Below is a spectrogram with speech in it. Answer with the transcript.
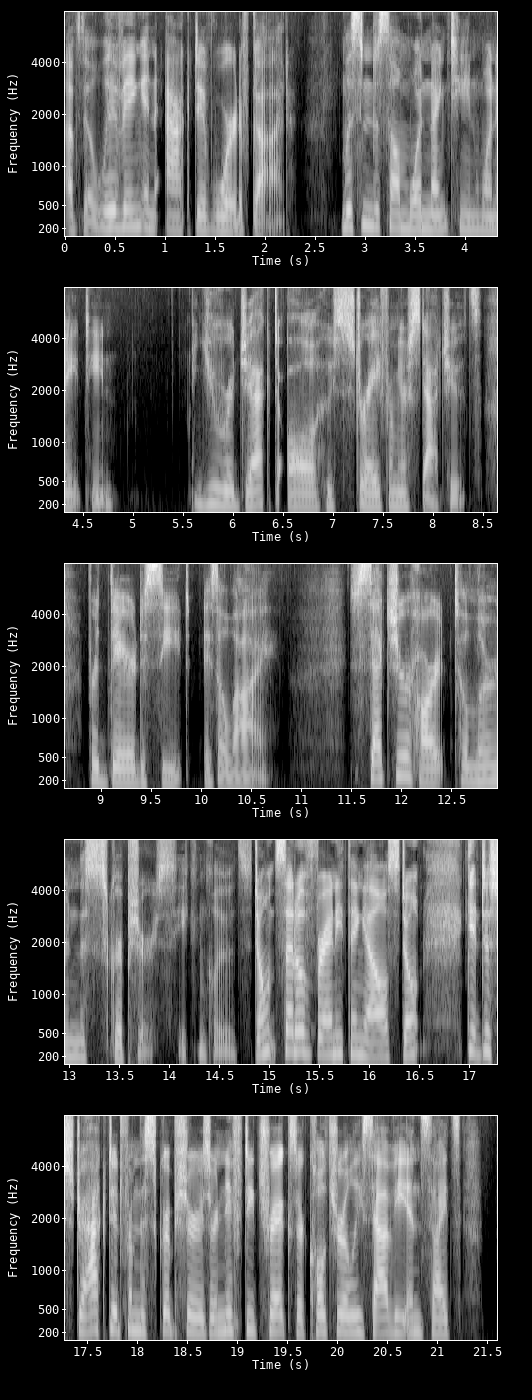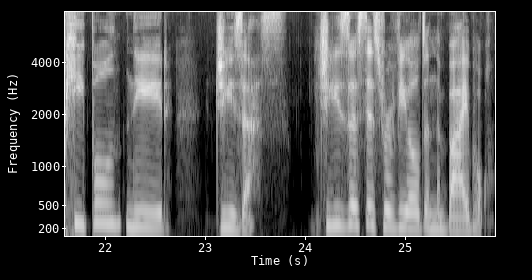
of the living and active Word of God. Listen to Psalm 119, 118. You reject all who stray from your statutes, for their deceit is a lie. Set your heart to learn the scriptures, he concludes. Don't settle for anything else. Don't get distracted from the scriptures or nifty tricks or culturally savvy insights. People need Jesus. Jesus is revealed in the Bible.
